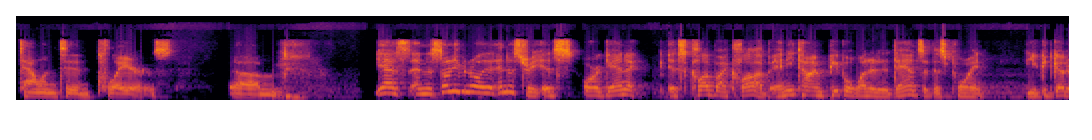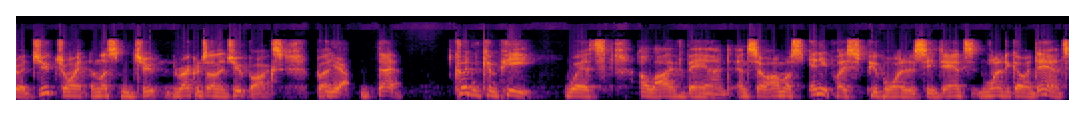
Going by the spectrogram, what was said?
talented players. Um, Yes, and it's not even really an industry. It's organic. It's club by club. Anytime people wanted to dance at this point, you could go to a juke joint and listen to ju- records on the jukebox. But Yeah. that couldn't compete with a live band. And so almost any place people wanted to see dance, wanted to go and dance,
